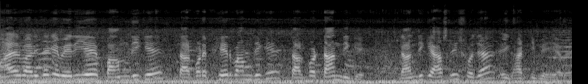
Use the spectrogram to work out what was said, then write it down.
মায়ের বাড়ি থেকে বেরিয়ে বাম দিকে, তারপরে ফের বাম দিকে, তারপর ডান দিকে। ডান দিকে আসলেই সোজা এই ঘাটটি পেয়ে যাবে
